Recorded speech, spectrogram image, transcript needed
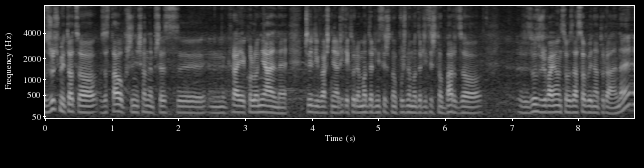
odrzućmy to, co zostało przyniesione przez y, kraje kolonialne, czyli właśnie architekturę modernistyczną, późnomodernistyczną, bardzo y, zużywającą zasoby naturalne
